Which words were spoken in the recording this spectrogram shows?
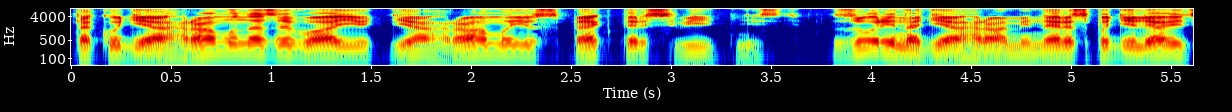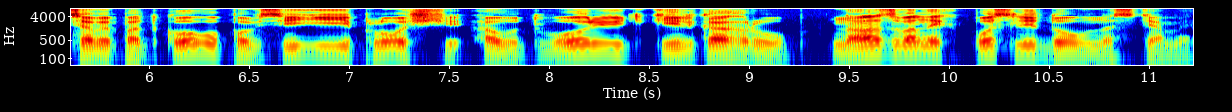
Таку діаграму називають діаграмою спектр світність. Зорі на діаграмі не розподіляються випадково по всій її площі, а утворюють кілька груп, названих послідовностями.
